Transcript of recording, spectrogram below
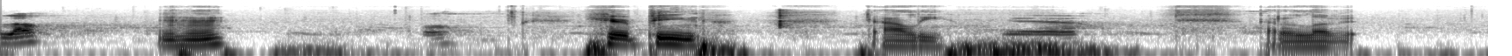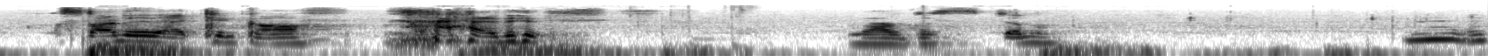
Hello? Mm-hmm. Oh. You're ping. Golly, Yeah. gotta love it. Started at kickoff. Now I'm just chilling. I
